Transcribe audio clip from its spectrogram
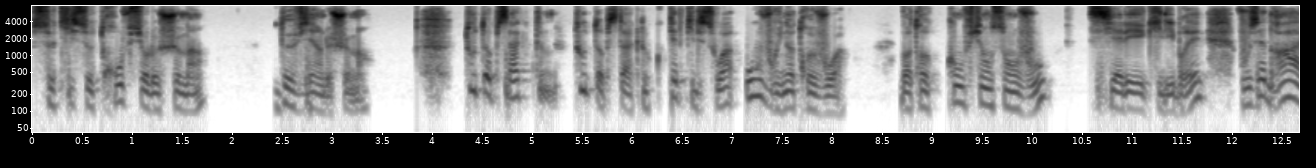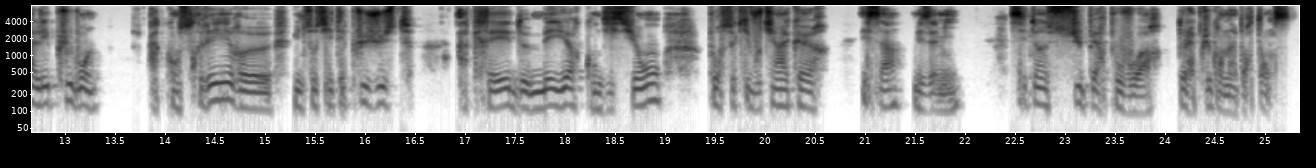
Ce qui se trouve sur le chemin devient le chemin tout obstacle, quel qu'il soit, ouvre une autre voie. Votre confiance en vous, si elle est équilibrée, vous aidera à aller plus loin, à construire euh, une société plus juste, à créer de meilleures conditions pour ce qui vous tient à cœur. Et ça, mes amis, c'est un super pouvoir de la plus grande importance.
